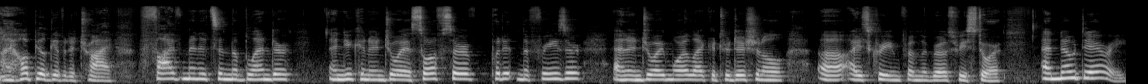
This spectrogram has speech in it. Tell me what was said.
I hope you'll give it a try. Five minutes in the blender and you can enjoy a soft serve, put it in the freezer, and enjoy more like a traditional uh, ice cream from the grocery store. And no dairy.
